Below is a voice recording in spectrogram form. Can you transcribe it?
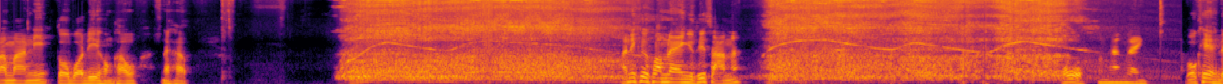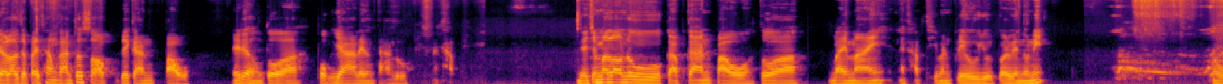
ประมาณนี้ตัวบอดี้ของเขานะครับ อันนี้คือความแรงอยู่ที่สามนะ โอ้ค่อนข้างแรงโอเค เดี๋ยวเราจะไปทำการทดสอบโดยการเป่าในเรื่องของตัวพวกยาอะไรต่างๆดูนะครับ เดี๋ยวจะมาลองดูกับการเป่าตัวใบไม้นะครับ ที่มันปลิวอยู่บริเวณตรงนี้โอ้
